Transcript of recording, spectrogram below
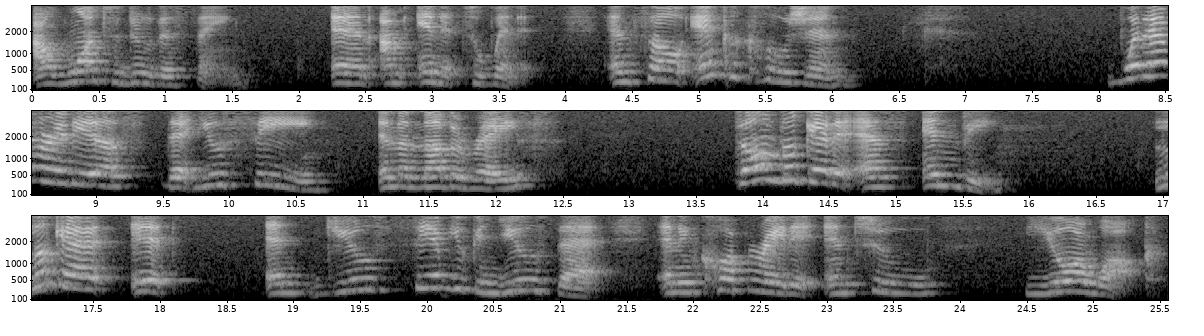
I want to do this thing and I'm in it to win it. And so in conclusion, whatever it is that you see in another race, don't look at it as envy. Look at it and use see if you can use that and incorporate it into your walk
